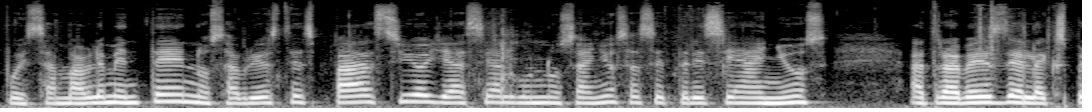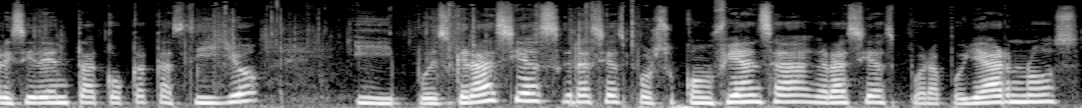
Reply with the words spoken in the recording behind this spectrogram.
pues amablemente nos abrió este espacio ya hace algunos años, hace 13 años, a través de la expresidenta Coca Castillo. Y pues gracias, gracias por su confianza, gracias por apoyarnos.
